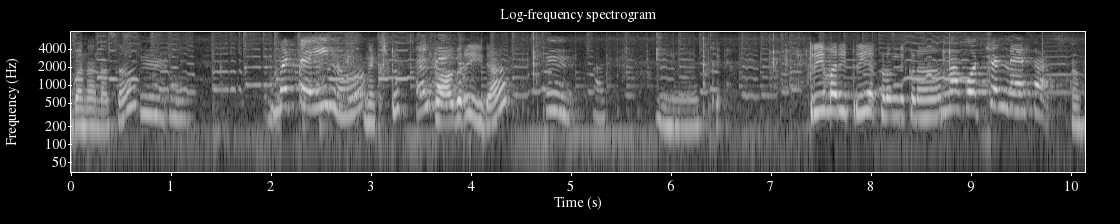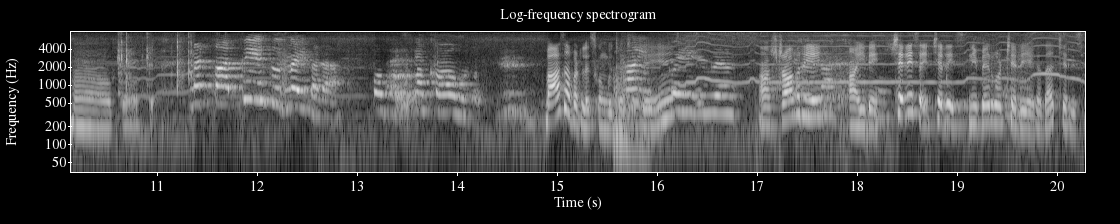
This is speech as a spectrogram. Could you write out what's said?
బనానాసా? నెక్స్ట్ స్ట్రాబెరీ ఇదా? ఓకే. ట్రీ మరి ట్రీ ఎక్కడ ఉంది ఇక్కడ? నాకు వచ్చిన నేసాను ఓకే ఓకే. బట్ ఉన్నాయి కావదు బాగా సపట్లు వేసుకొని కూర్చోండి. స్ట్రాబెరీ. ఇదే. చెరీస్ చెరీస్ నీ పేరు కూడా చెరీయే కదా చెరీస్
